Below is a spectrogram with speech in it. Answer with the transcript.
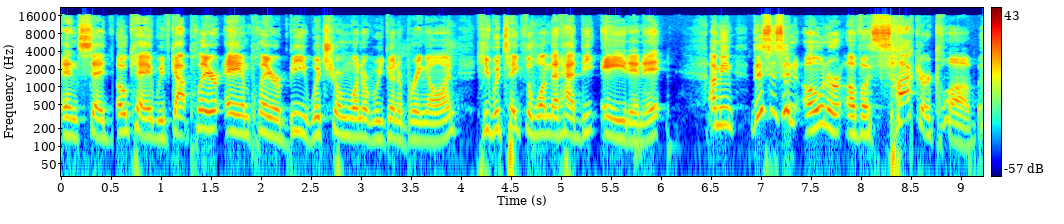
and said, okay, we've got player A and player B. Which one are we going to bring on? He would take the one that had the eight in it. I mean, this is an owner of a soccer club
